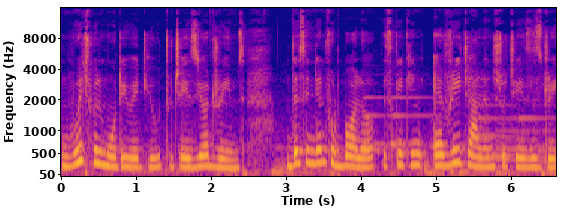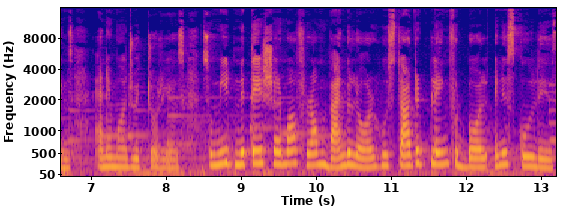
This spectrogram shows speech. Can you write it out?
which will motivate you to chase your dreams. This Indian footballer is kicking every challenge to chase his dreams and emerge victorious. So meet Nitesh Sharma from Bangalore who started playing football in his school days.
